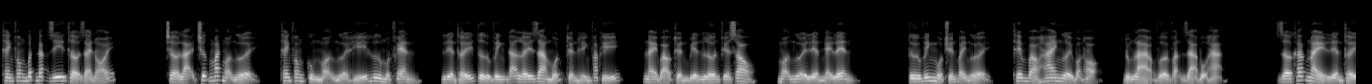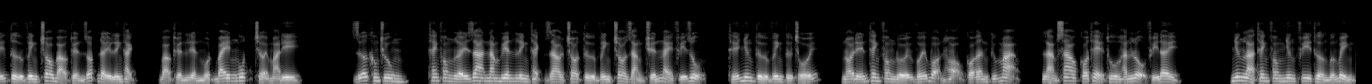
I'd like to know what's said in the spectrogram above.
Thanh phong bất đắc dĩ thở dài nói, trở lại trước mắt mọi người. Thanh phong cùng mọi người hí hư một phen, liền thấy tử vinh đã lấy ra một thuyền hình pháp khí, này bảo thuyền biến lớn phía sau, mọi người liền nhảy lên. Tử vinh một chuyến bảy người, thêm vào hai người bọn họ, đúng là vừa vặn giả bộ hạ. Giờ khác này liền thấy tử vinh cho bảo thuyền rót đầy linh thạch, bảo thuyền liền một bay ngút trời mà đi. Giữa không trung, thanh phong lấy ra năm viên linh thạch giao cho tử vinh cho rằng chuyến này phí dụng, thế nhưng tử vinh từ chối, nói đến thanh phong đối với bọn họ có ân cứu mạng, làm sao có thể thu hắn lộ phí đây? Nhưng là thanh phong nhưng phi thường bướng mình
